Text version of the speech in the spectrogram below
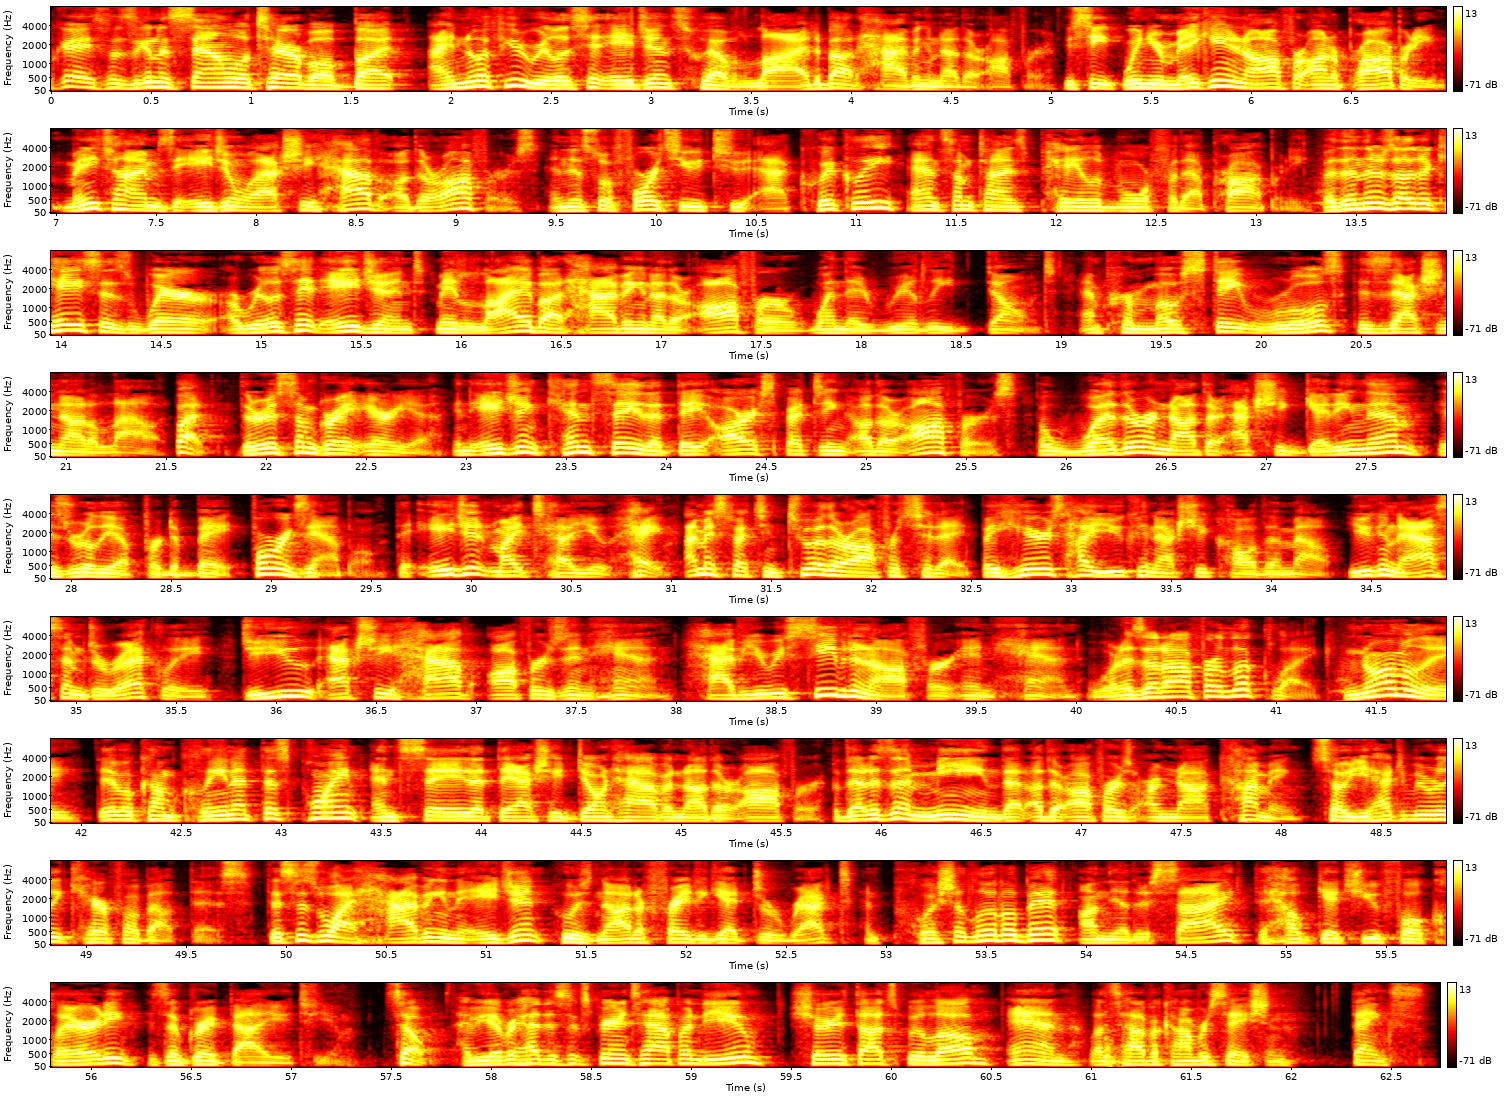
Okay, so this is gonna sound a little terrible, but I know a few real estate agents who have lied about having another offer. You see, when you're making an offer on a property, many times the agent will actually have other offers, and this will force you to act quickly and sometimes pay a little more for that property. But then there's other cases where a real estate agent may lie about having another offer when they really don't. And per most state rules, this is actually not allowed. But there is some gray area. An agent can say that they are expecting other offers, but whether or not they're actually getting them is really up for debate. For example, the agent might tell you, hey, I'm expecting two other offers today, but here's how you can actually call them out. You can ask them directly, do you actually have offers in hand? Have you received an offer in hand? What does that offer look like? Normally, they will come clean at this point and say that they actually don't have another offer, but that doesn't mean that other offers are not coming. So you have to be really careful about this. This is why having an agent who is not afraid to get direct and push a little bit on the other side to help get you full clarity is of great value to you. So, have you ever had this experience happen to you? Share your thoughts below and let's have a conversation. Thanks.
